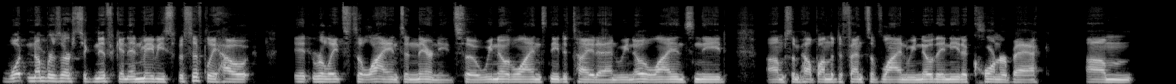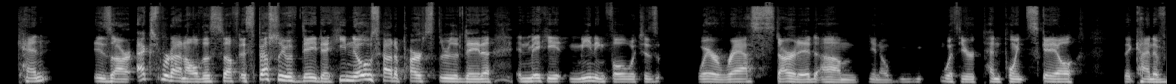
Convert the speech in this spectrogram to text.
what numbers are significant and maybe specifically how it relates to Lions and their needs. So we know the Lions need a tight end. We know the Lions need um, some help on the defensive line. We know they need a cornerback. Um, Kent is our expert on all this stuff, especially with data. He knows how to parse through the data and make it meaningful, which is where RAS started. Um, you know, with your ten point scale that kind of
